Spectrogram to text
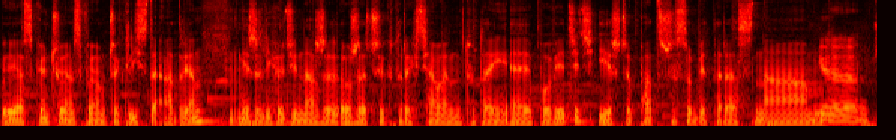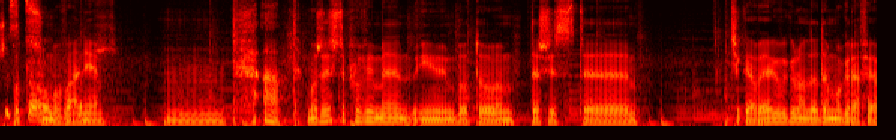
ja skończyłem swoją checklistę, Adrian, jeżeli chodzi na, o rzeczy, które chciałem tutaj e, powiedzieć. I jeszcze patrzę sobie teraz na Nie, podsumowanie. Hmm. A, może jeszcze powiemy, bo to też jest e, ciekawe, jak wygląda demografia,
